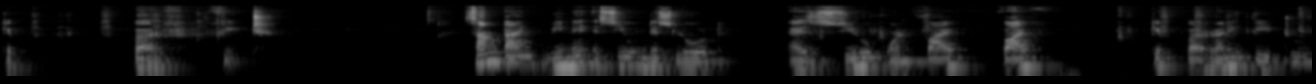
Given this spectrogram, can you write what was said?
kip per feet. Sometime we may assume this load as 0.55 kip per running feet to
